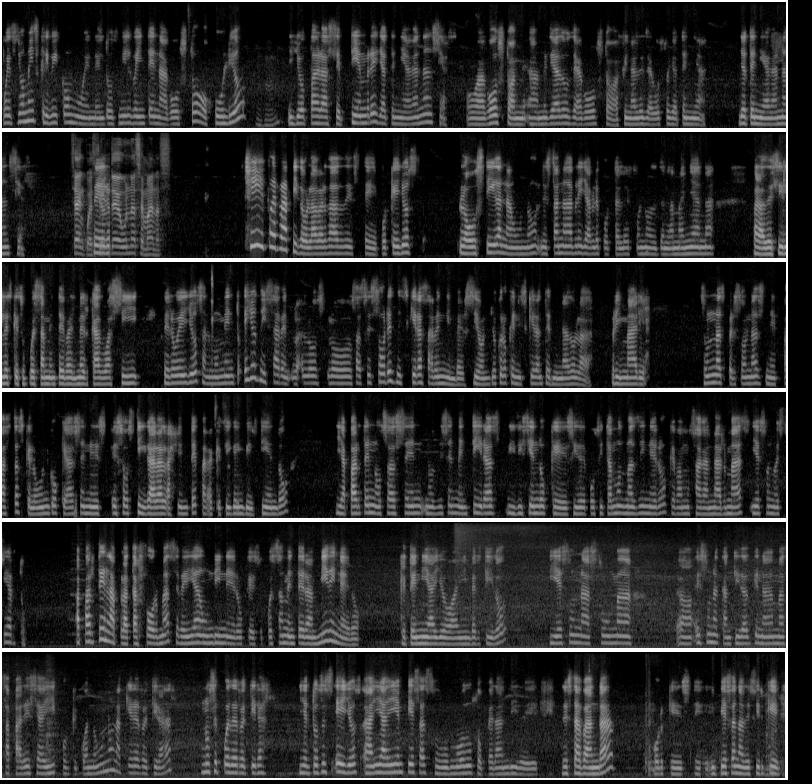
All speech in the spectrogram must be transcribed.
Pues yo me inscribí como en el 2020 en agosto o julio y yo para septiembre ya tenía ganancias o agosto, a, mediados de agosto, a finales de agosto ya tenía, ya tenía ganancias. O sea, en cuestión de unas semanas. Sí, fue rápido, la verdad, este, porque ellos lo hostigan a uno, le están hable y hable por teléfono desde la mañana para decirles que supuestamente va el mercado así, pero ellos al momento, ellos ni saben, los, los asesores ni siquiera saben de inversión, yo creo que ni siquiera han terminado la primaria. Son unas personas nefastas que lo único que hacen es, es hostigar a la gente para que siga invirtiendo y aparte nos hacen, nos dicen mentiras y diciendo que si depositamos más dinero que vamos a ganar más y eso no es cierto. Aparte en la plataforma se veía un dinero que supuestamente era mi dinero que tenía yo ahí invertido y es una suma, ah, es una cantidad que nada más aparece ahí porque cuando uno la quiere retirar no se puede retirar y entonces ellos, ahí, ahí empieza su modus operandi de, esta banda, porque este, empiezan a decir que,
